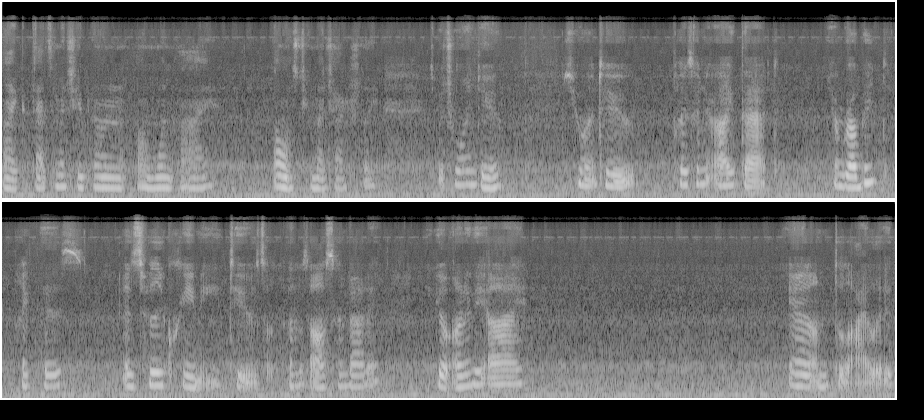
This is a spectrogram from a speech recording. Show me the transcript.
Like that's how much you put on, on one eye. Almost too much actually. So what you want to do is you want to place on your eye like that and rub it like this. It's really creamy too. That's what's awesome about it. You go under the eye and on the eyelid.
